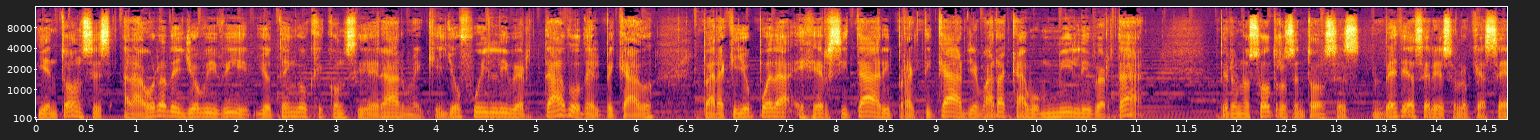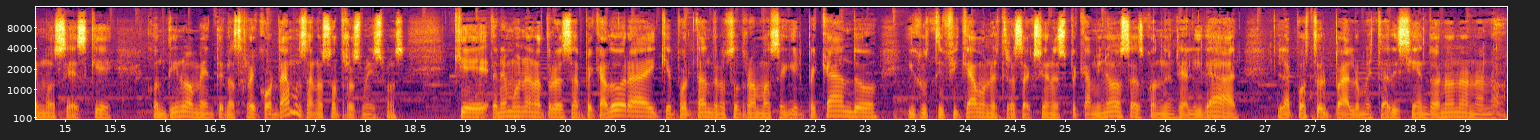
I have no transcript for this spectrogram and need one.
Y entonces, a la hora de yo vivir, yo tengo que considerarme que yo fui libertado del pecado para que yo pueda ejercitar y practicar, llevar a cabo mi libertad. Pero nosotros entonces, en vez de hacer eso, lo que hacemos es que continuamente nos recordamos a nosotros mismos que tenemos una naturaleza pecadora y que por tanto nosotros vamos a seguir pecando y justificamos nuestras acciones pecaminosas cuando en realidad el apóstol Pablo me está diciendo, no, no, no, no,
